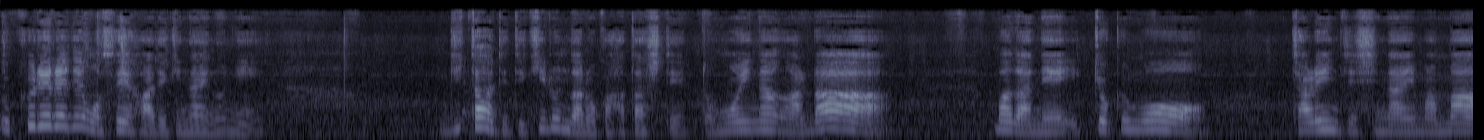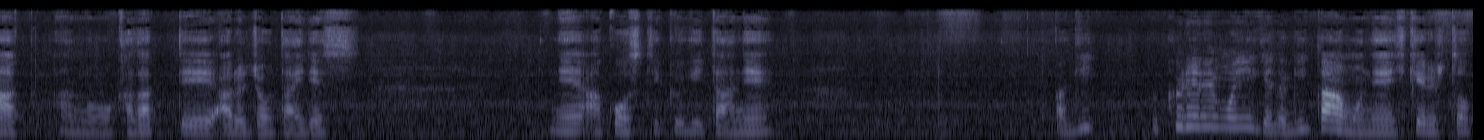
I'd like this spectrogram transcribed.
ウクレレでも制覇できないのに、ギターでできるんだろうか、果たして、と思いながら、まだね、一曲もチャレンジしないまま、あの、飾ってある状態です。ね、アコースティックギターね。やっぱギウクレレもいいけどギターもね弾ける人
